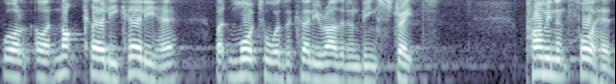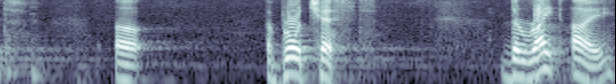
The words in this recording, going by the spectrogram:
well, or not curly, curly hair, but more towards a curly rather than being straight, prominent forehead, uh, a broad chest. The right eye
